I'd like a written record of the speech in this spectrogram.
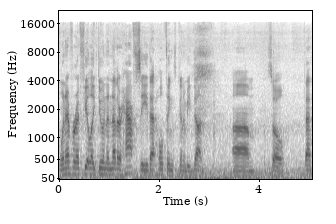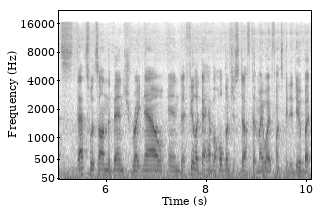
whenever i feel like doing another half c that whole thing's going to be done um, so that's that's what's on the bench right now and i feel like i have a whole bunch of stuff that my wife wants me to do but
